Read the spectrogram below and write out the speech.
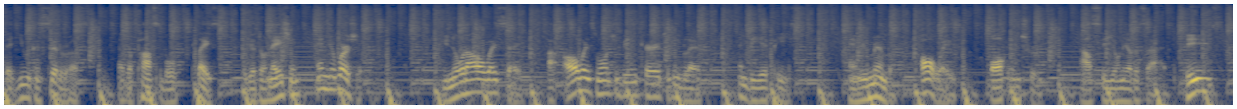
that you would consider us as a possible place for your donation and your worship. You know what I always say. I always want you to be encouraged to be blessed and be at peace. And remember, always walk in truth. I'll see you on the other side. Peace.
